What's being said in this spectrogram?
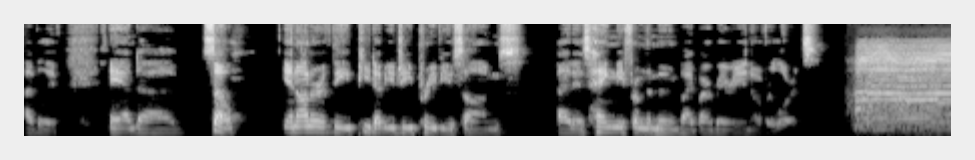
I believe. And uh, so, in honor of the PWG preview songs, it is Hang Me From the Moon by Barbarian Overlords. Ah!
